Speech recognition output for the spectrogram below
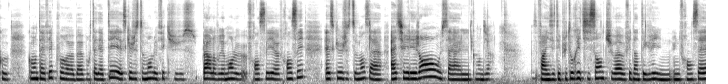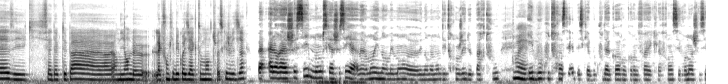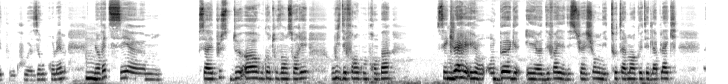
Comment tu as fait pour, euh, bah, pour t'adapter? Est-ce que justement le fait que tu parles vraiment le français euh, français, est-ce que justement ça a attiré les gens ou ça... Comment dire Enfin, ils étaient plutôt réticents, tu vois, au fait d'intégrer une, une française et qui s'adaptent pas en ayant l'accent québécois directement, tu vois ce que je veux dire? Bah, Alors à HEC, non, parce qu'à HEC, il y a vraiment énormément, euh, énormément d'étrangers de partout et beaucoup de Français, parce qu'il y a beaucoup d'accords, encore une fois, avec la France. C'est vraiment HEC, pour le coup, zéro problème. Mm. Mais en fait, c'est c'est plus dehors ou quand on va en soirée. Oui, des fois, on comprend pas c'est mm. clair et on, bug et euh, des fois il y a des situations où on est totalement à côté de la plaque.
